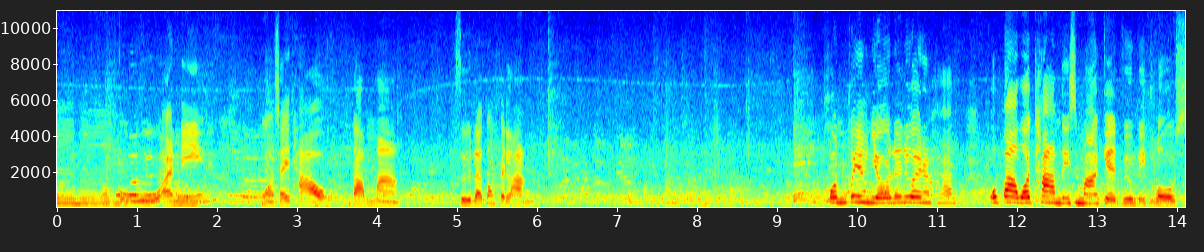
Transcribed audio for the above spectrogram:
อือหือโอ้โหอันนี้ หัวใช้เท้าดำมาก ซื้อแล้วต้องไปล้าง คนก็ยังเยอะเรื่อยๆนะคะโอป้า what time this market will be closed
